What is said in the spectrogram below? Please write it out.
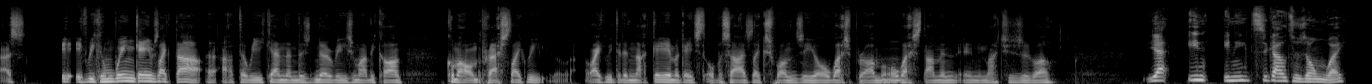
as if we can win games like that at the weekend, then there's no reason why we can't come out and press like we like we did in that game against other sides like Swansea or West Brom mm. or West Ham in, in matches as well. Yeah, he, he needs to go out his own way.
